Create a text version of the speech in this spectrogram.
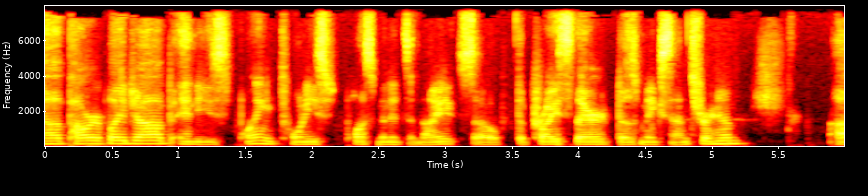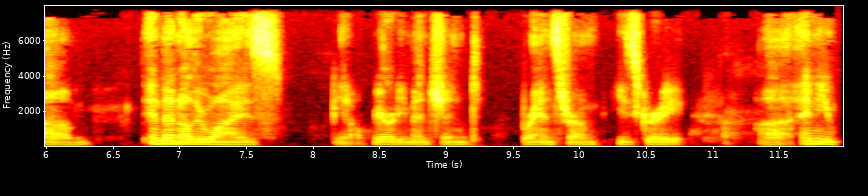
uh, power play job and he's playing 20 plus minutes a night. So the price there does make sense for him. Um, and then otherwise, you know, we already mentioned Brannstrom. He's great. Uh, any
